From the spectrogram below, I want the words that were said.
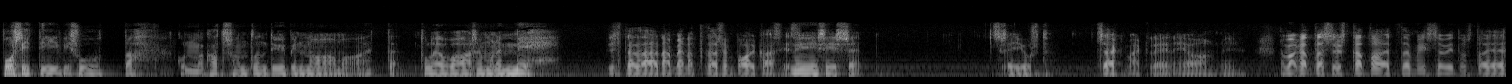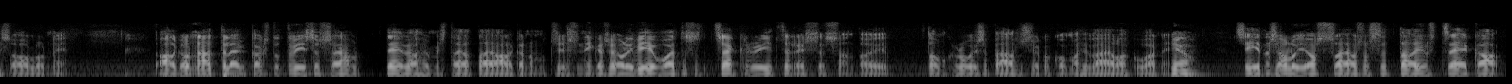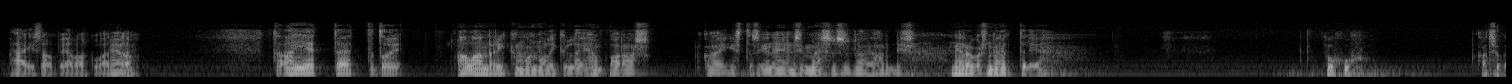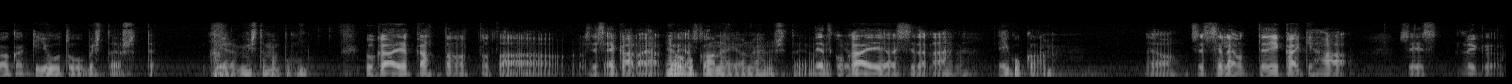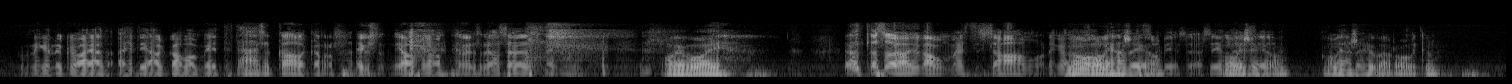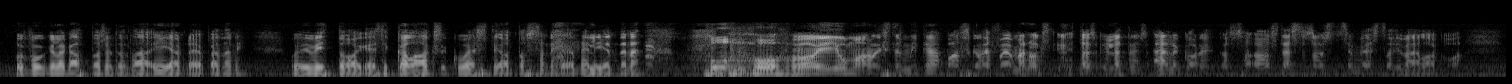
positiivisuutta, kun mä katson ton tyypin naamaa, että tulee vaan semmonen meh. Siis tätä enää mennä tätä sen poikaa siis. Niin siis se, se just. Jack McLean, joo, niin. No mä tässä just katsoin, että missä vitus toi ees ollut, niin alkanut näyttelee 2005 jossain ihan TV-ohjelmista jotain alkanut, mutta siis niinkö se oli viime vuonna tuossa Jack Reacherissa, jossa on toi Tom Cruise pääosassa, joka koma hyvä elokuva, niin Joo, siinä se ollut jossain osassa, että tää on just se eka vähän isompi elokuva. että- joo. Mutta ai että, että toi Alan Rickman oli kyllä ihan paras kaikista siinä ensimmäisessä Die Hardissa. Nerokos näyttelijä. Huhhuh. Katsokaa kaikki YouTubesta, jos ette tiedä, mistä mä puhun. Kukaan ei oo kattonut tota, siis eka Die Hardia. Joo, kukaan ei ole nähnyt sitä. Joo, Et kukaan ei ois sitä nähnyt. Ei kukaan. Joo, siis silleen, mutta kaikkihan, siis nyky, niin nykyään heti alkaa vaan miettiä, että äh, se on Kalkaros. Eiku se, joo, joo, joo, se vedessä nettiin. Oi voi. Mutta se on ihan hyvä mun mielestä, siis se hahmo. Niin No, olihan se joo. sopii se, silleen, Oli se joo. Olihan se hyvä rooli kyllä. Huippu kyllä kattoo se tätä IMDBtä, niin Voi vittu oikeesti, Galaxy Quest on tossa niinku neljäntenä. Huhhuh, voi jumalista mikä paskaleffa. Ja mä en oikeesti yhtään yllättynyt, jos NK olisi tässä sanoisi, että se mielestä on hyvä elokuva.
